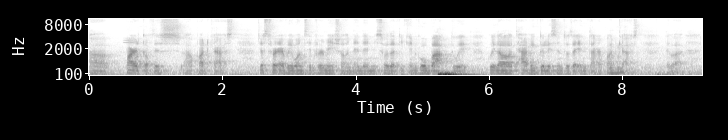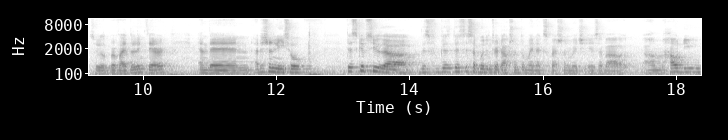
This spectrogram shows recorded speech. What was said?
uh, part of this uh, podcast just for everyone's information and then so that you can go back to it without having to listen to the entire Mhm. podcast diba? so we'll provide the link there and then additionally so this gives you the this this, this is a good introduction to my next question which is about um, how do you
